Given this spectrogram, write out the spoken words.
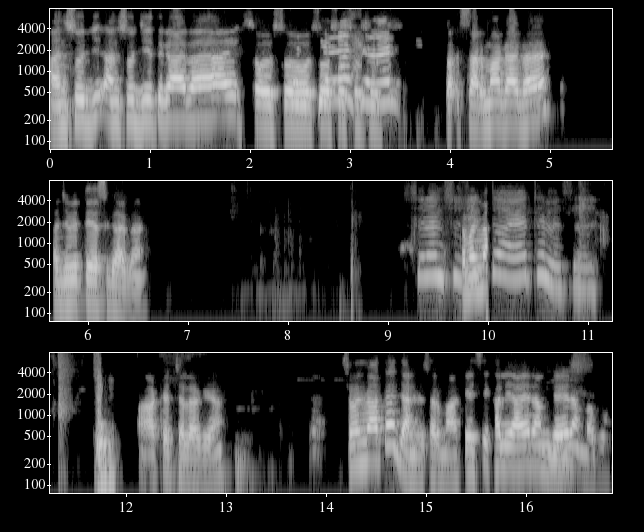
अंशु जी अंशु जीत गायब है सो सो सो सो सो, सो, शर्मा गायब है अजवितेश गायब है। सर अंशुजीत तो आया था ना सर। आके चला गया। समझ में आता है जानवी शर्मा? कैसे खाली आए राम गए राम बाबू?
